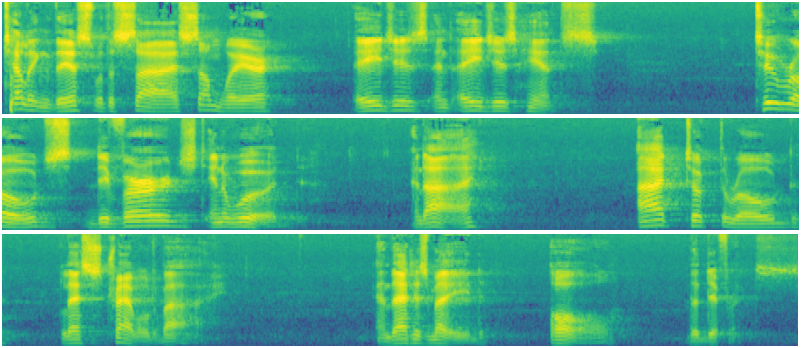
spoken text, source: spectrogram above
telling this with a sigh somewhere ages and ages hence. Two roads diverged in a wood, and I, I took the road less traveled by, and that has made all the difference.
